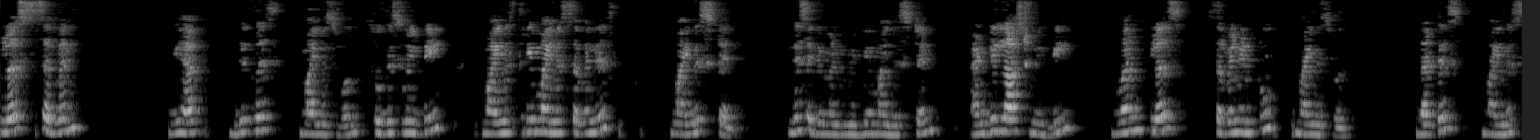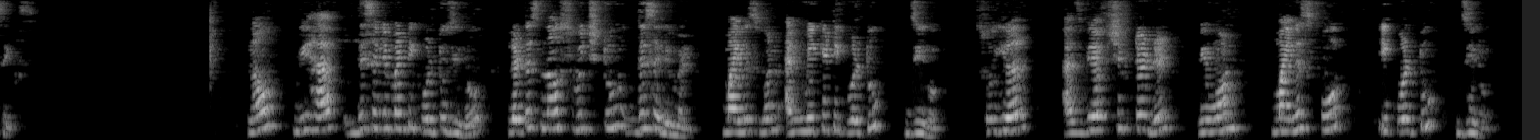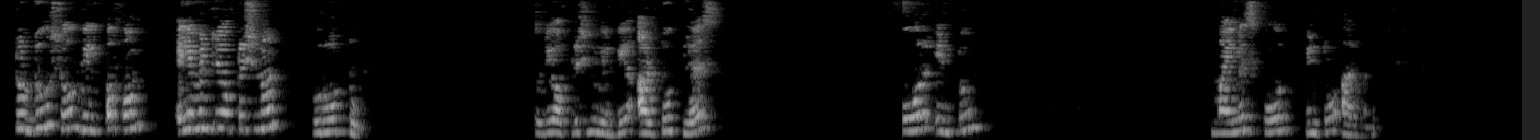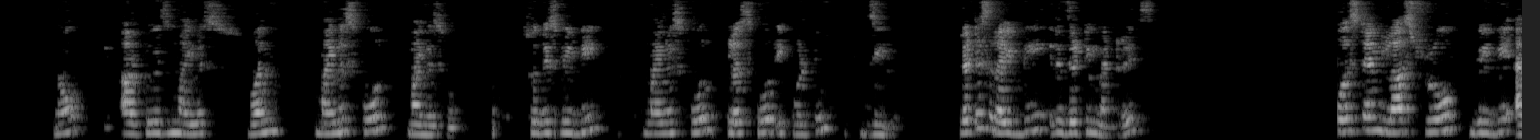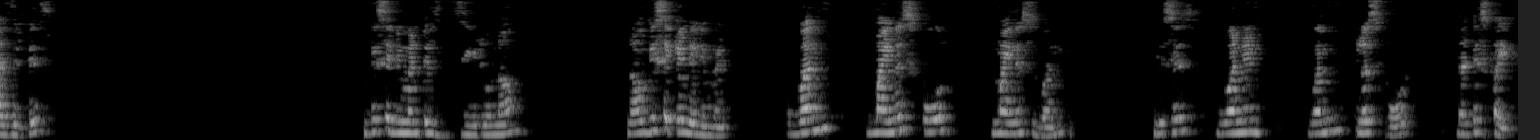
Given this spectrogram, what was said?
plus 7. We have this is minus 1. So this will be minus 3 minus 7 is minus 10. This element will be minus 10 and the last will be 1 plus 7 into minus 1 that is minus 6. Now we have this element equal to 0. Let us now switch to this element minus 1 and make it equal to 0. So here as we have shifted it, we want minus 4 equal to 0. To do so, we'll perform elementary operation on root 2. So the operation will be R2 plus 4 into minus 4 into R1. Now R2 is minus 1 minus 4 minus 4. So this will be minus 4 plus 4 equal to 0. Let us write the resulting matrix. First and last row will be as it is. This element is 0 now. Now the second element 1 minus 4 minus 1. This is 1 and 1 plus 4 that is 5.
